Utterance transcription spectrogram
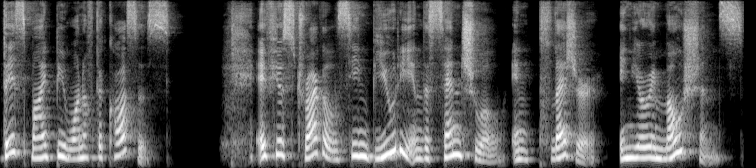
this might be one of the causes. If you struggle seeing beauty in the sensual, in pleasure, in your emotions,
